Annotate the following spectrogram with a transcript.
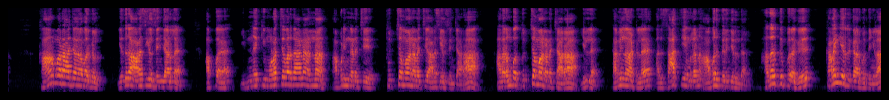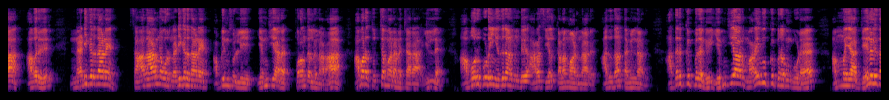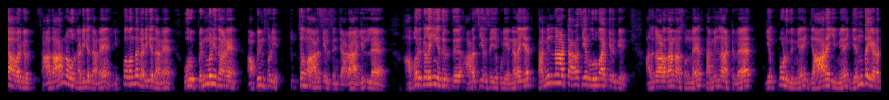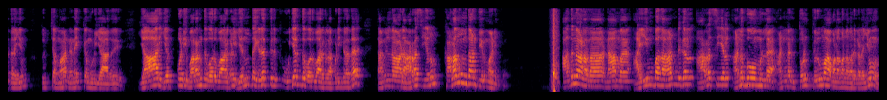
காமராஜர் அவர்கள் எதிராக அரசியல் செஞ்சார்ல. அப்ப இன்னைக்கு முளைச்சவர் தானே அண்ணா அப்படின்னு நினைச்சு துச்சமா நினைச்சு அரசியல் செஞ்சாரா? அதை ரொம்ப துச்சமா நினைச்சாரா? இல்லை. தமிழ்நாட்டுல அது சாத்தியம் இல்லைன்னு அவர் தெரிஞ்சிருந்தார். அதற்கு பிறகு கலைஞர் இருக்கார் பார்த்தீங்களா அவரு நடிகர் தானே சாதாரண ஒரு நடிகர் தானே அப்படின்னு சொல்லி எம்ஜிஆர புறந்தள்ளினாரா? அவரை துச்சமா நினைச்சாரா? இல்ல. அவரு கூடயும் எதிராக நின்று அரசியல் களமாடினாரு. அதுதான் தமிழ்நாடு. அதற்கு பிறகு எம்ஜிஆர் மறைவுக்கு பிறகும் கூட அம்மையார் ஜெயலலிதா அவர்கள் சாதாரண ஒரு நடிகை தானே இப்ப வந்த நடிகை தானே ஒரு பெண்மணி தானே அப்படின்னு சொல்லி துச்சமா அரசியல் செஞ்சாரா? இல்ல. அவர்களையும் எதிர்த்து அரசியல் செய்யக்கூடிய நிலையை தமிழ்நாட்டு அரசியல் உருவாக்கி இருக்கு அதனாலதான் நான் சொன்னேன் தமிழ்நாட்டுல எப்பொழுதுமே யாரையுமே எந்த இடத்துலையும் துச்சமா நினைக்க முடியாது. யார் எப்படி வளர்ந்து வருவார்கள் எந்த இடத்திற்கு உயர்ந்து வருவார்கள் அப்படிங்கிறத தமிழ்நாடு அரசியலும் களமும் தான் தீர்மானிக்கும். அதனாலதான் நாம ஐம்பது ஆண்டுகள் அரசியல் அனுபவம் உள்ள அண்ணன் தொல் திருமாவளவன் அவர்களையும்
